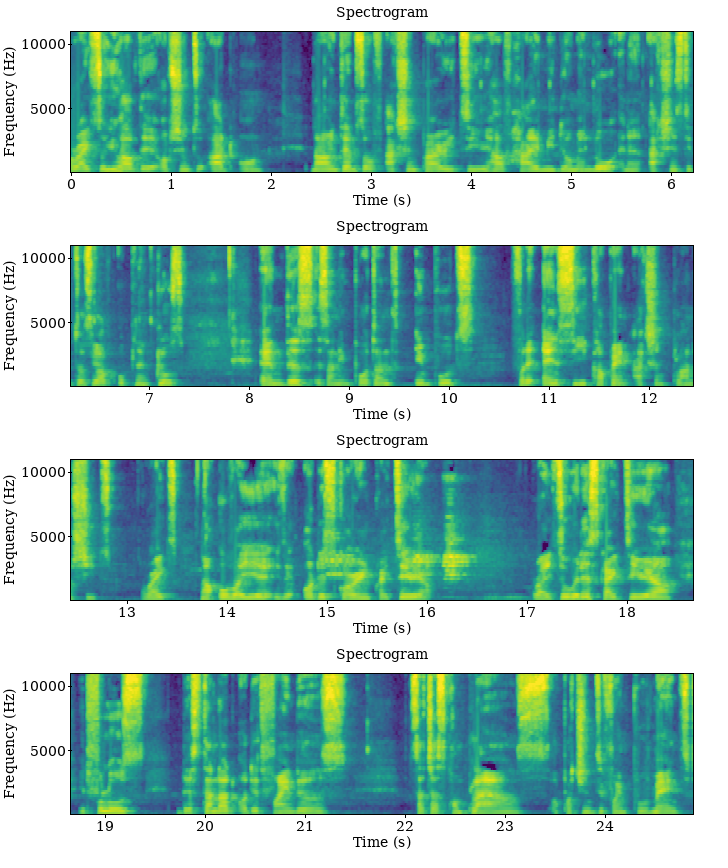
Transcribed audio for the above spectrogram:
All right, so you have the option to add on. Now, in terms of action priority, you have high, medium, and low, and an action status, you have open and close. And this is an important input for the NC and action plan sheet, right? Now over here is the audit scoring criteria, right? So with this criteria, it follows the standard audit findings such as compliance, opportunity for improvement,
